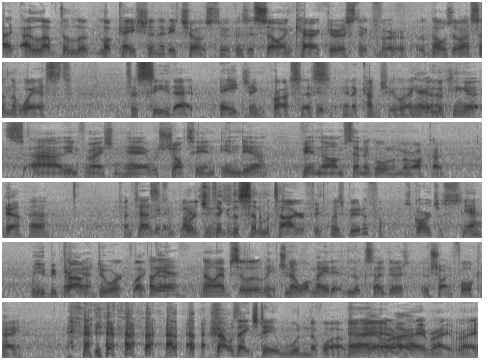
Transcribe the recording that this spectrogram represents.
I, I, I love the lo- location that he chose to because it's so uncharacteristic for those of us in the West to see that aging process in a country like yeah, that. looking at uh, the information here, it was shot in India, Vietnam, Senegal, and Morocco. yeah. yeah, fantastic. What did you think of the cinematography? It was beautiful. It's gorgeous. Yeah. I mean, you'd be proud yeah. to do work like Oh that. yeah. No, absolutely. Do you know what made it look so good? It was shot in 4K. That was HD, it wouldn't have worked. Yeah, Yeah, yeah, right. right, right,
